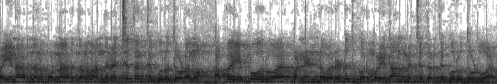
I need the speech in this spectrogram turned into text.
பையனாக இருந்தாலும் பொண்ணாக இருந்தாலும் அந்த நட்சத்திரத்தை குரு தொடணும். அப்போ எப்போ வருவார்? பன்னெண்டு வருடத்துக்கு ஒரு முறை தான் அந்த நட்சத்திரத்தை குரு தொடுவார்.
